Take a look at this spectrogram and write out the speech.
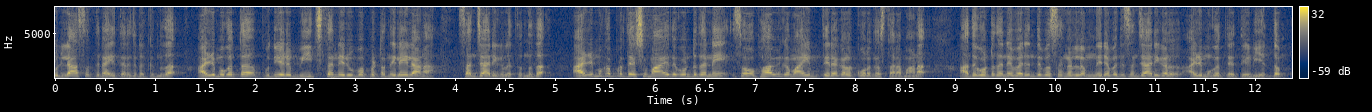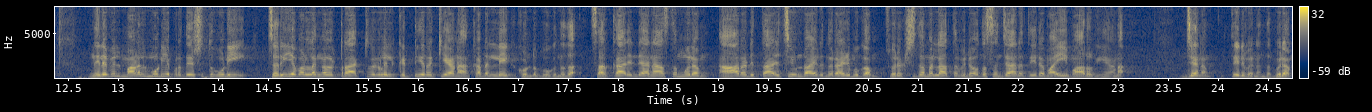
ഉല്ലാസത്തിനായി തിരഞ്ഞെടുക്കുന്നത്. അഴിമുഖത്ത് പുതിയൊരു ബീച്ച് തന്നെ രൂപപ്പെട്ട നിലയിലാണ് സഞ്ചാരികൾ എത്തുന്നത്. അഴിമുഖ പ്രദേശമായതുകൊണ്ട് തന്നെ സ്വാഭാവികമായും തിരകൾ കുറഞ്ഞ സ്ഥലമാണ്. അതുകൊണ്ട് തന്നെ വരും ദിവസങ്ങളിലും നിരവധി സഞ്ചാരികൾ അഴിമുഖത്തെ തേടിയെത്തും. നിലവിൽ മണൽ മൂടിയ പ്രദേശത്തുകൂടി ചെറിയ വള്ളങ്ങൾ ട്രാക്ടറുകളിൽ കെട്ടിയിറക്കിയാണ് കടലിലേക്ക് കൊണ്ടുപോകുന്നത്. സർക്കാരിന്റെ അനാസ്ഥ മൂലം ആറടി താഴ്ചയുണ്ടായിരുന്ന ഒരു അഴിമുഖം സുരക്ഷിതമല്ലാത്ത വിനോദസഞ്ചാര തീരമായി മാറുകയാണ്. ജനം തിരുവനന്തപുരം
